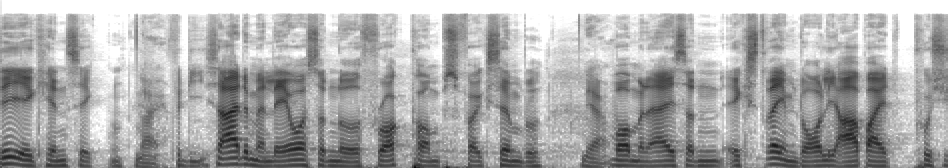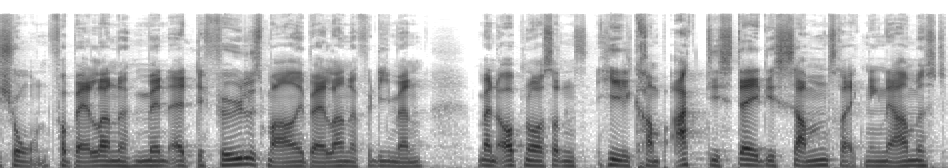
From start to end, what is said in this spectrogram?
Det er ikke hensigten. Nej. Fordi så er det, man laver sådan noget frog pumps, for eksempel, Ja. hvor man er i sådan en ekstremt dårlig arbejdsposition for ballerne, men at det føles meget i ballerne, fordi man, man opnår sådan en helt krampagtig statisk sammentrækning nærmest,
